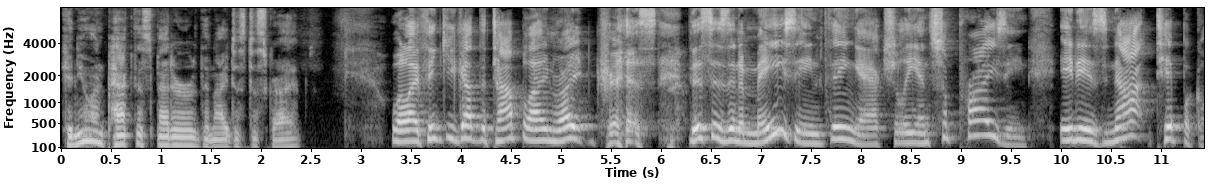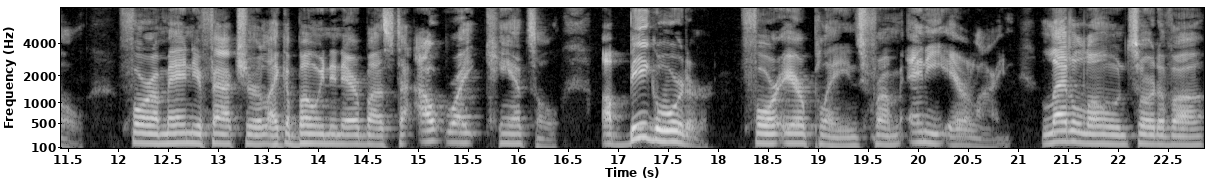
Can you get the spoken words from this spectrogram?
Can you unpack this better than I just described? Well, I think you got the top line right, Chris. This is an amazing thing, actually, and surprising. It is not typical for a manufacturer like a Boeing and Airbus to outright cancel a big order for airplanes from any airline, let alone sort of a,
